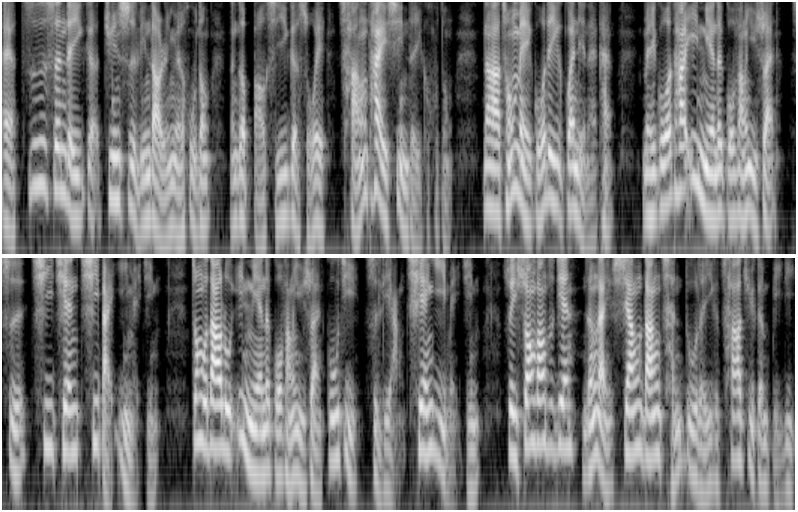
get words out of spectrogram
还有资深的一个军事领导人员的互动，能够保持一个所谓常态性的一个互动。那从美国的一个观点来看，美国它一年的国防预算是七千七百亿美金，中国大陆一年的国防预算估计是两千亿美金，所以双方之间仍然有相当程度的一个差距跟比例。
